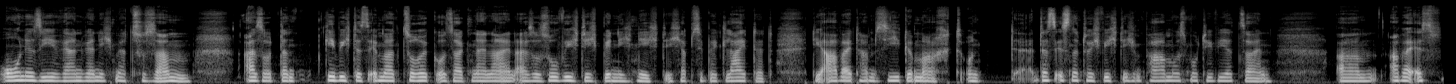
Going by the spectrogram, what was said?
ohne sie wären wir nicht mehr zusammen. Also dann gebe ich das immer zurück und sage, nein, nein, also so wichtig bin ich nicht. Ich habe sie begleitet. Die Arbeit haben sie gemacht. Und das ist natürlich wichtig. Ein Paar muss motiviert sein. Ähm, aber es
